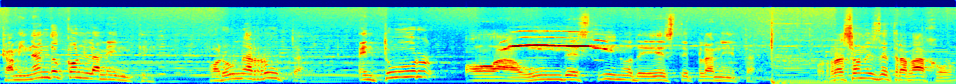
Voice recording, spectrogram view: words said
Caminando con la mente por una ruta, en tour o a un destino de este planeta. Por razones de trabajo,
